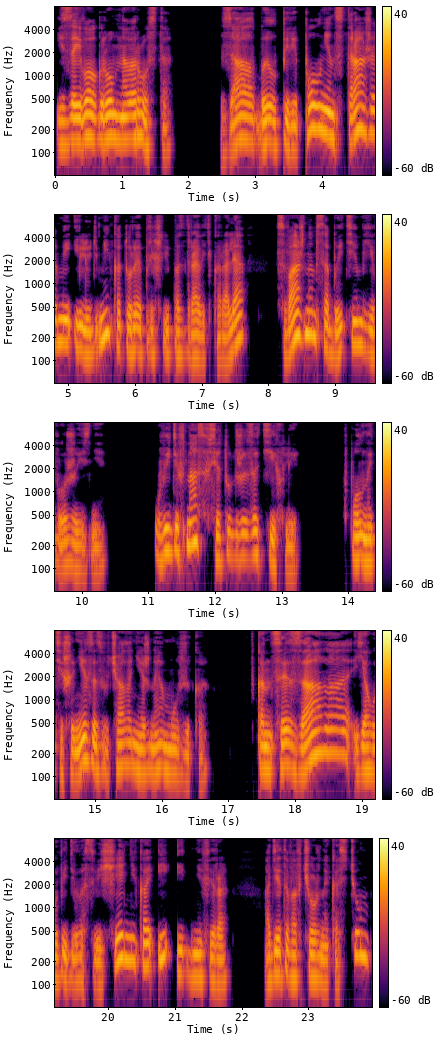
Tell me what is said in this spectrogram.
из-за его огромного роста. Зал был переполнен стражами и людьми, которые пришли поздравить короля с важным событием в его жизни. Увидев нас, все тут же затихли. В полной тишине зазвучала нежная музыка. В конце зала я увидела священника и Игнифера, одетого в черный костюм,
